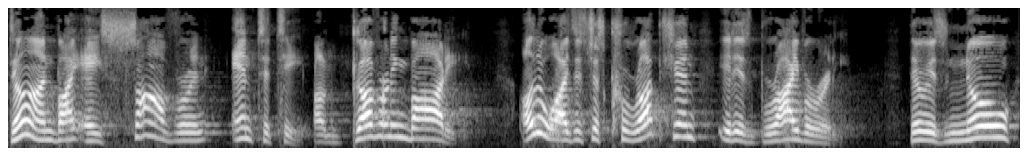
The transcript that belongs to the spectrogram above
done by a sovereign entity, a governing body. Otherwise, it's just corruption, it is bribery. There is no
